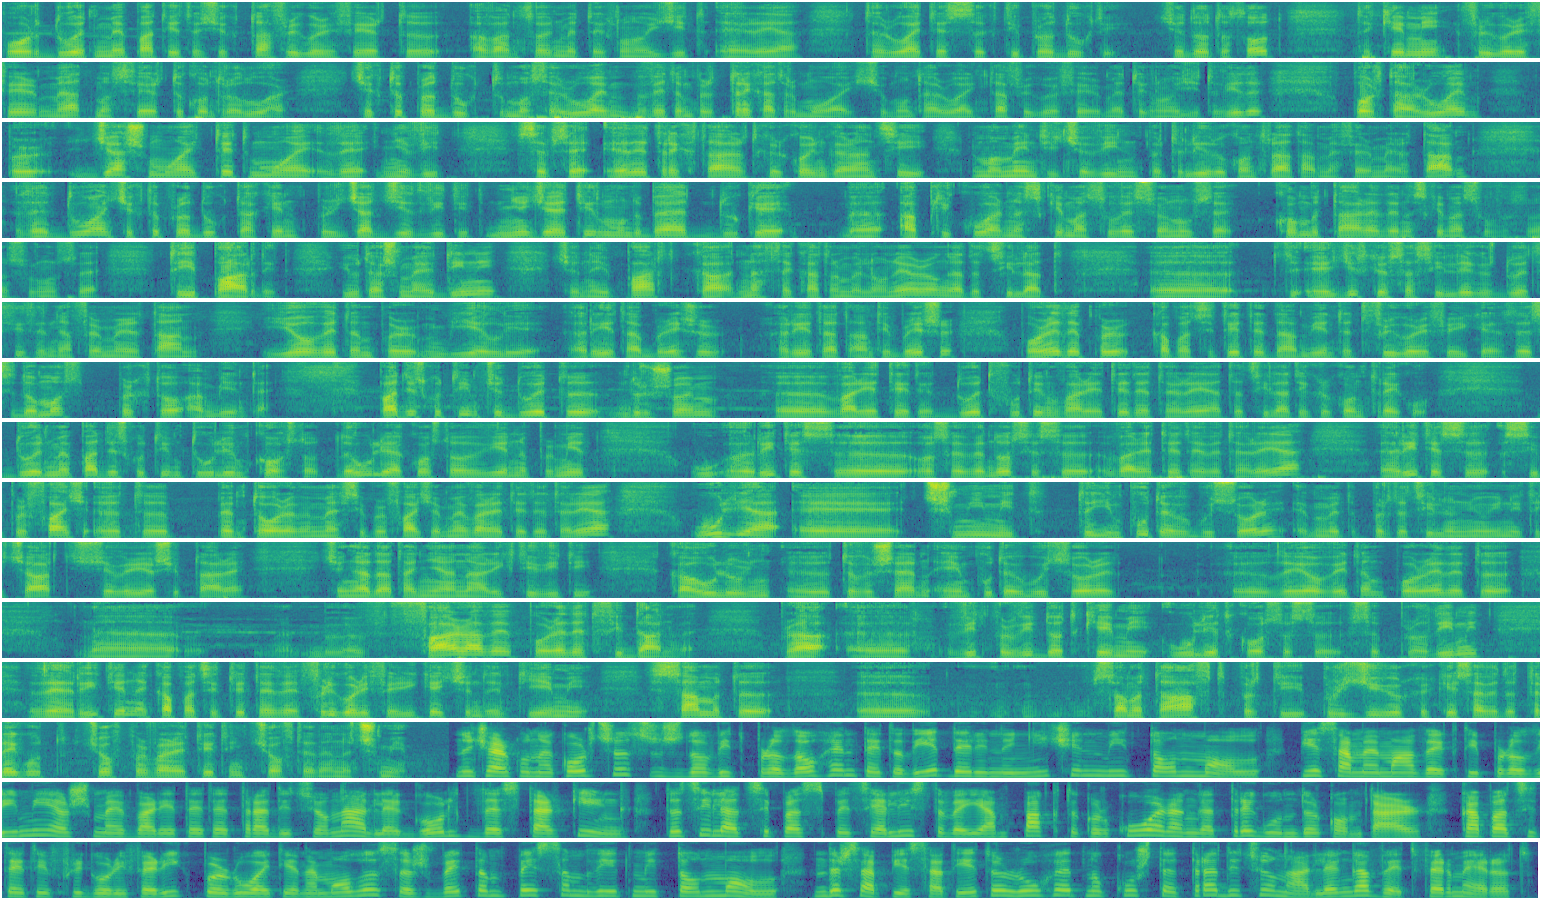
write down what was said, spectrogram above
por duhet me patjetër që këta frigoriferë të avancojnë me teknologjitë e reja të ruajtjes së këtij produkti, që do të thotë të kemi frigoriferë me atmosferë të kontrolluar, që këtë produkt të mos e ruajmë vetëm për 3-4 muaj që mund ta ruajnë këta frigoriferë me teknologji të vjetër, por ta ruajmë për 6 muaj, 8 muaj dhe një vit, sepse edhe tregtarët kërkojnë garanci në momentin që vijnë për të lidhur kontrata me fermerët tanë dhe duan që këtë produkt ta kenë përgjatë gjithë vitit. Një gjë e tillë mund të bëhet duke aplikuar në skema subvencionuese kombëtare dhe në skema subvencionuese të IPARD-it. Ju tashmë e dini që në IPARD ka 94 milionë euro, nga të cilat e gjithë kjo sasi lekësh duhet të thithet nga fermerët tanë, jo vetëm për mbjellje rrjeta breshër, rrjetat antibreshër, por edhe për kapacitetet dhe ambientet frigoriferike, dhe sidomos për këto ambiente. Pa diskutim që duhet të ndryshojmë varietetet, duhet të futim varietete të reja të cilat i kërkon tregu. Duhet me pa diskutim të ulim kostot. Dhe ulja e kostove vjen nëpërmjet rritjes ose vendosjes së varieteteve të reja, rritjes sipërfaqes të pemtoreve me sipërfaqe me varietete të reja, ulja e çmimit të inputeve bujqësore, për të cilën ju jeni të qartë, që qeveria shqiptare, që nga data një janar i këtij viti, ka ulur TVSH-në e inputeve bujqësore dhe jo vetëm, por edhe të farave, por edhe të fidanëve. Pra, vit për vit do të kemi ulje të kostos së prodhimit dhe rritjen e kapaciteteve frigoriferike që ne të jemi sa më të sa më të aftë për t'iu përgjigjur kërkesave të tregut, qoftë për varietetin, qoftë edhe në çmim. Në qarkun e Korçës çdo vit prodhohen 80 deri në 100 mijë ton mollë. Pjesa më e madhe e këtij prodhimi është me varietete tradicionale, Gold dhe Starking, të cilat sipas specialistëve janë pak të kërkuara nga tregu ndërkombëtar. Kapaciteti frigoriferik për ruajtjen e mollës është vetëm pesëmbëdhjetë mijë ton mollë, ndërsa pjesa tjetër ruhet në kushte tradicionale nga vetë fermerët.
